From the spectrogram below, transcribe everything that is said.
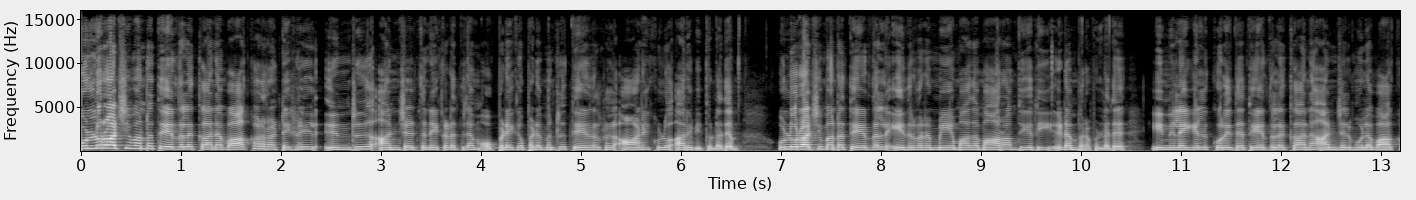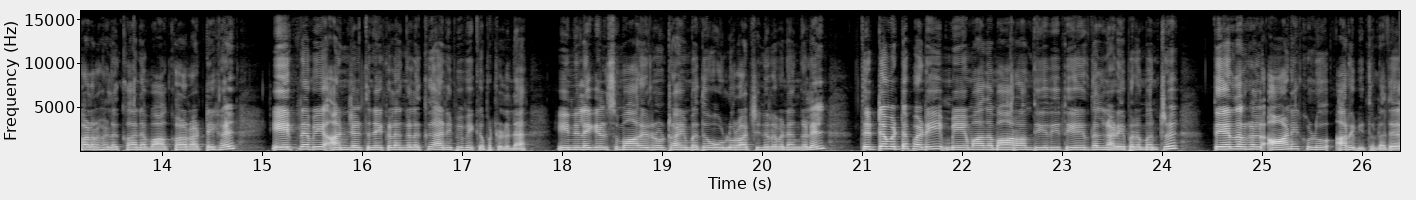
உள்ளூராட்சி மன்ற தேர்தலுக்கான வாக்காளர் அட்டைகள் இன்று அஞ்சல் திணைக்களத்திடம் ஒப்படைக்கப்படும் என்று தேர்தல்கள் ஆணைக்குழு அறிவித்துள்ளது. உள்ளூராட்சி மன்ற தேர்தல் எதிர்வரும் மே மாதம் ஆறாம் தேதி இடம்பெறவுள்ளது. இந்நிலையில் குறித்த தேர்தலுக்கான அஞ்சல் மூல வாக்காளர்களுக்கான வாக்காளர் அட்டைகள் ஏற்கனவே அஞ்சல் திணைக்களங்களுக்கு அனுப்பி வைக்கப்பட்டுள்ளன. இந்நிலையில் சுமார் இருநூற்று ஐம்பது உள்ளூராட்சி நிறுவனங்களில் திட்டமிட்டபடி மே மாதம் ஆறாம் தேதி தேர்தல் நடைபெறும் என்று தேர்தல்கள் ஆணைக்குழு அறிவித்துள்ளது.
